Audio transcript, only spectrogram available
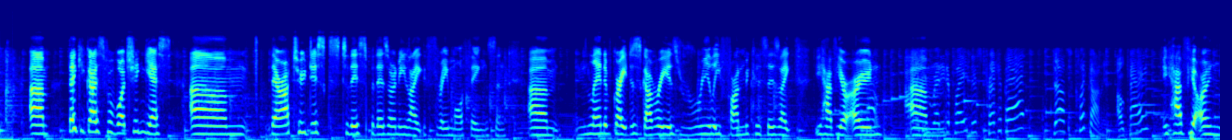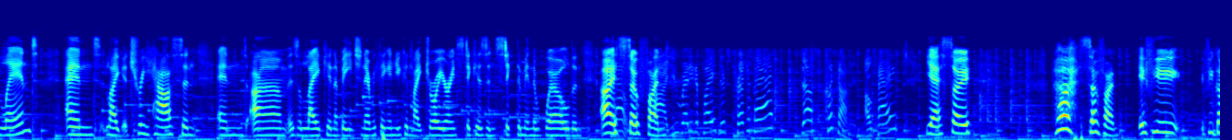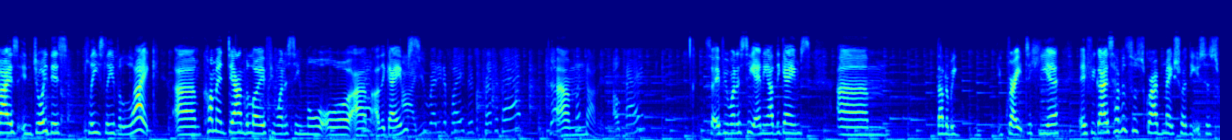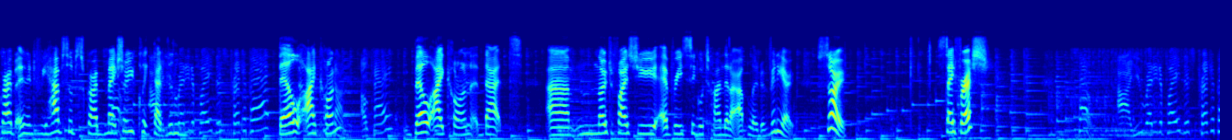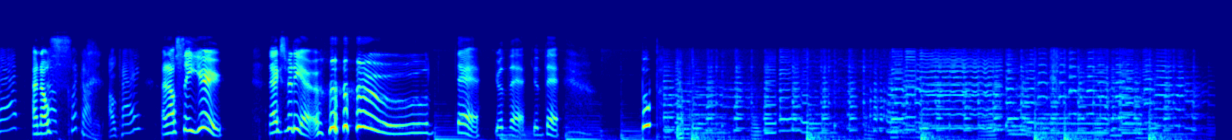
um, thank you guys for watching. Yes, um, there are two discs to this, but there's only like three more things. And um, Land of Great Discovery is really fun because there's like you have your own, Are um, you ready to play this treasure pad? Just click on it, okay? you have your own land and like a tree house and and um, there's a lake and a beach and everything, and you can like draw your own stickers and stick them in the world. And oh, it's so fun. Are you ready to play this treasure pad? Just click on it, okay? yeah so so fun if you if you guys enjoyed this please leave a like um, comment down below if you want to see more or um, other Are games you ready to play this treasure pad? Um, click on it, okay? so if you want to see any other games um, that'll be great to hear if you guys haven't subscribed make sure that you subscribe and if you have subscribed make sure you click that you little ready to play this treasure pad? bell icon okay? bell icon that um, notifies you every single time that I upload a video. So, stay fresh, So, are you ready to play this treasure pad? and I'll click on it, okay? and I'll see you Next video. there. You're there. You're there. Boop.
